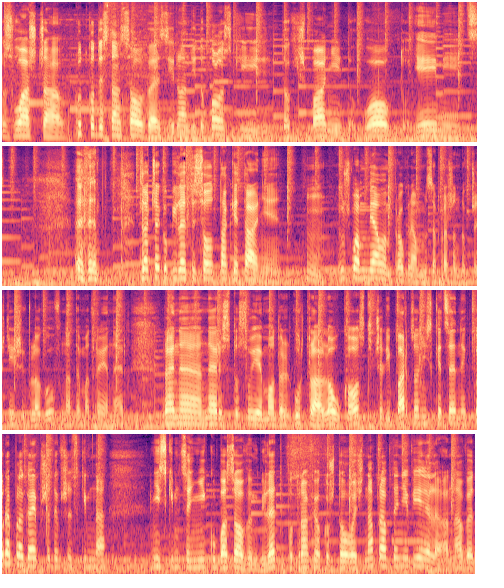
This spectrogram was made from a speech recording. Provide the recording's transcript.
zwłaszcza krótkodystansowe z Irlandii do Polski, do Hiszpanii, do Włoch, do Niemiec. Dlaczego bilety są takie tanie? Hmm, już wam miałem program, zapraszam do wcześniejszych vlogów na temat Ryanair. Ryanair stosuje model ultra low cost, czyli bardzo niskie ceny, które polegają przede wszystkim na niskim cenniku bazowym. Bilety potrafią kosztować naprawdę niewiele, a nawet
